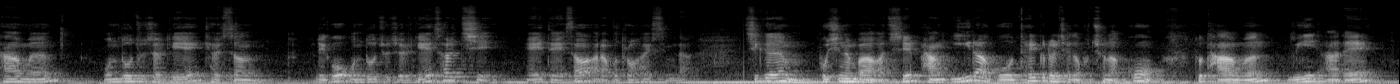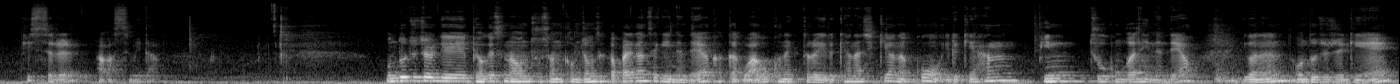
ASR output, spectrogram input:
다음은 온도 조절기의 결선 그리고 온도 조절기의 설치에 대해서 알아보도록 하겠습니다. 지금 보시는 바와 같이 방 2라고 태그를 제가 붙여놨고 또 다음은 위아래 피스를 박았습니다. 온도 조절기 벽에서 나온 두 선 검정색과 빨간색이 있는데요. 각각 와고 커넥터를 이렇게 하나씩 끼워놨고 이렇게 한 빈 두 공간이 있는데요. 이거는 온도 조절기의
